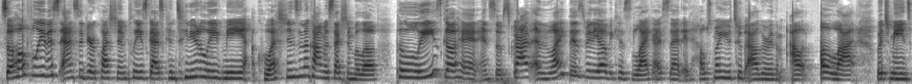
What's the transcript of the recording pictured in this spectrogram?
So hopefully this answered your question. Please, guys, continue to leave me questions in the comment section below. Please go ahead and subscribe and like this video because like I said, it helps my YouTube algorithm out a lot, which means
